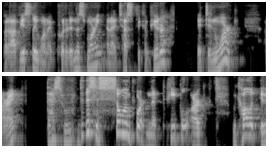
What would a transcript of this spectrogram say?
But obviously, when I put it in this morning and I tested the computer, it didn't work. All right. That's this is so important that people are we call it in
